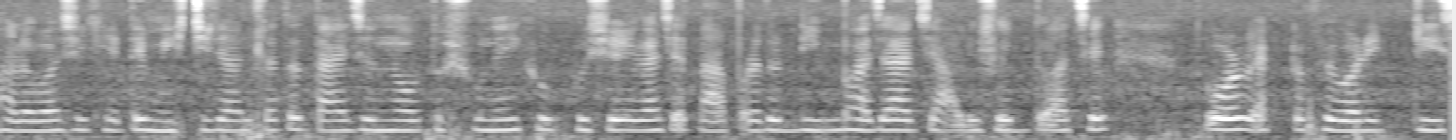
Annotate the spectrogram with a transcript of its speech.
ভালোবাসে খেতে মিষ্টি ডালটা, তো তাই জন্য ও তো শুনেই খুব খুশি হয়ে গেছে। তারপরে তো ডিম ভাজা আছে, আলু সেদ্ধ আছে, তো ওর একটা ফেভারিট ডিশ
